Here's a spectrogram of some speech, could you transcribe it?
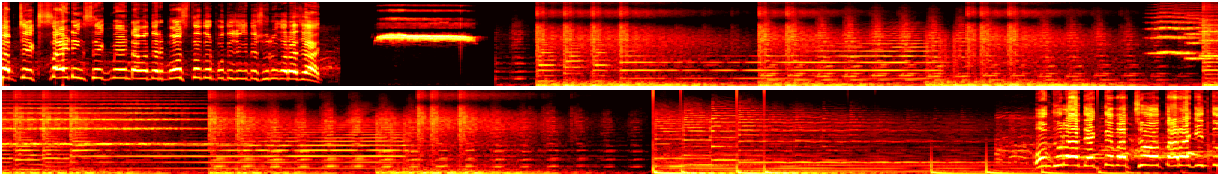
সবচেয়ে এক্সাইটিং সেগমেন্ট আমাদের বস্তাদর প্রতিযোগিতা শুরু করা যাক। বন্ধুরা, দেখতে পাচ্ছ, তারা কিন্তু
